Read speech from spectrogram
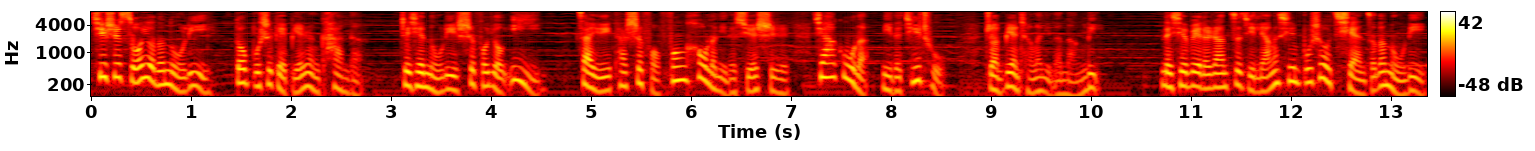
其实所有的努力。都不是给别人看的，这些努力是否有意义，在于它是否丰厚了你的学识，加固了你的基础，转变成了你的能力。那些为了让自己良心不受谴责的努力，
